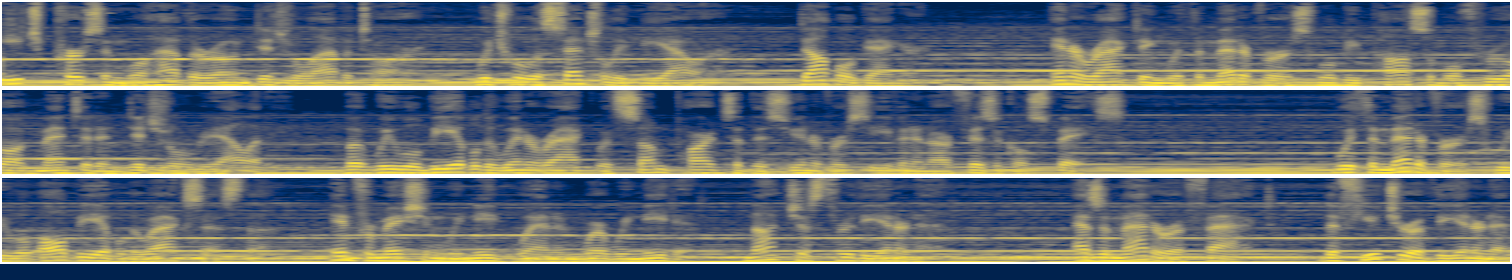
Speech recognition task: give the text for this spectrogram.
each person will have their own digital avatar, which will essentially be our doppelganger. Interacting with the metaverse will be possible through augmented and digital reality, but we will be able to interact with some parts of this universe even in our physical space. With the metaverse we will all be able to access the information we need when and where we need it, not just through the internet. As a matter of fact, the future of the internet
